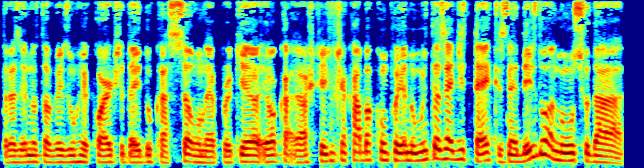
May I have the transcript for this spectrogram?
trazendo talvez um recorte da educação, né? Porque eu, eu acho que a gente acaba acompanhando muitas edtechs, né? Desde o anúncio da,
